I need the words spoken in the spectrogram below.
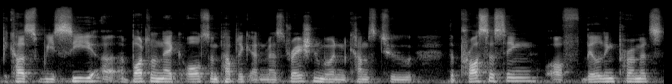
because we see a, a, bottleneck also in public administration when it comes to the processing of building permits.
